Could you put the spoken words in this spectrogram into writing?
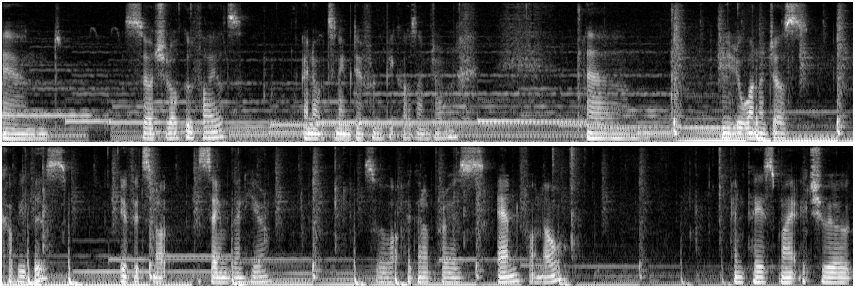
and search local files. I know it's named different because I'm German. um, and you wanna just copy this if it's not the same than here. So I'm gonna press N for no and paste my actual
